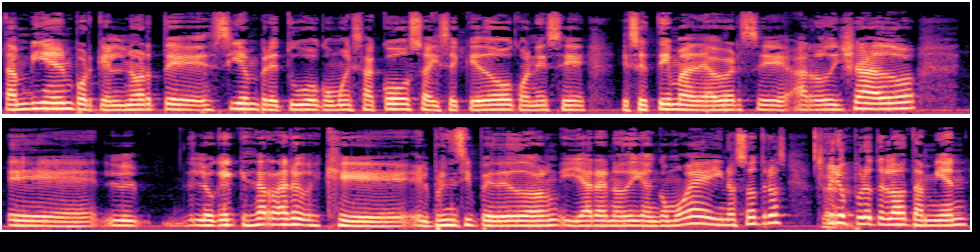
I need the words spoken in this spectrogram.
también porque el norte siempre tuvo como esa cosa y se quedó con ese, ese tema de haberse arrodillado. Eh, lo que queda raro es que el príncipe de Dorn y Yara no digan como, hey, y nosotros, Claro. pero por otro lado también,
